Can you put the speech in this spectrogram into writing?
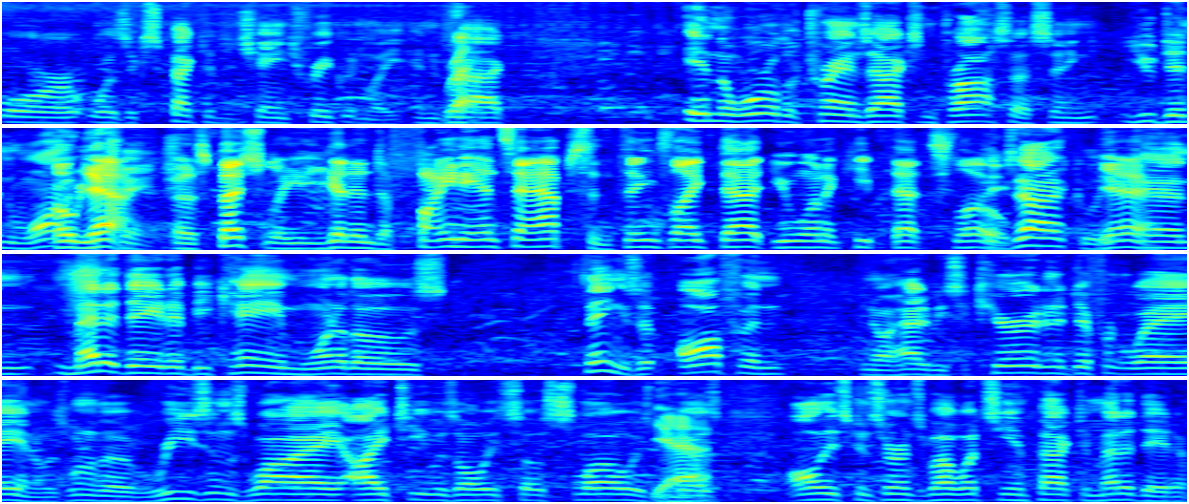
or was expected to change frequently. In right. fact, in the world of transaction processing, you didn't want oh, it yeah. to change. Especially you get into finance apps and things like that, you want to keep that slow. Exactly, yeah. and metadata became one of those things that often you know, had to be secured in a different way, and it was one of the reasons why IT was always so slow, is yeah. because all these concerns about what's the impact of metadata.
